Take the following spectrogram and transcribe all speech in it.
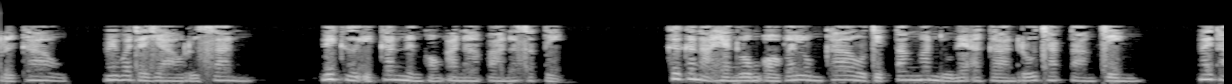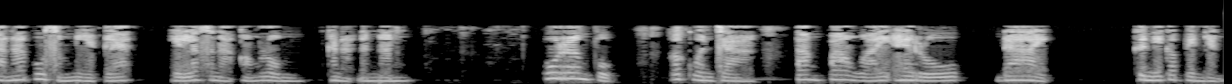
หรือเข้า ไม่ว่าจะยาวหรือสั้น นี่คืออีกขั้นหนึ่งของอนาปานสติ คือขณะแห่งลมออกและลมเข้าจิตตั้งมั่นอยู่ในอาการรู้ชัดตามจริง ในฐานะผู้สำเนียกและเห็นลักษณะของลมขณะนั้นๆ ผู้เริ่มฝึกก็ควรจะตั้งเป้าไว้ให้รู้ ได้ คืนนี้ก็เป็นอย่าง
